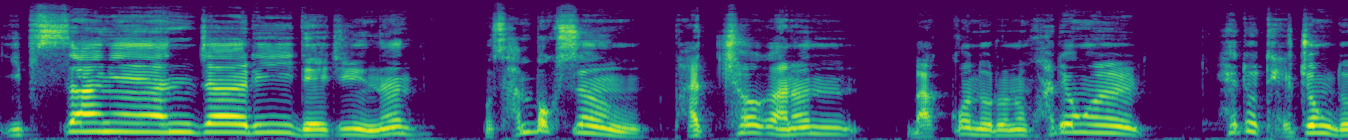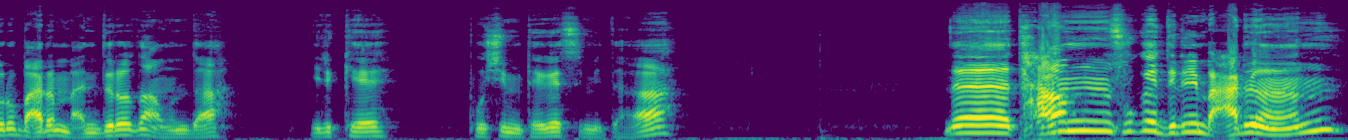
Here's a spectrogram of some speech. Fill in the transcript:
입상의 한 자리 내지는 뭐 삼복승 받쳐가는 막건으로는 활용을 해도 될 정도로 말은 만들어 나온다 이렇게 보시면 되겠습니다. 네 다음 소개드릴 말은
